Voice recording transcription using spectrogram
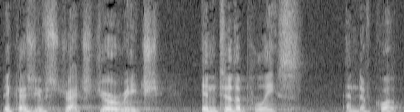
because you've stretched your reach into the police, end of quote.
